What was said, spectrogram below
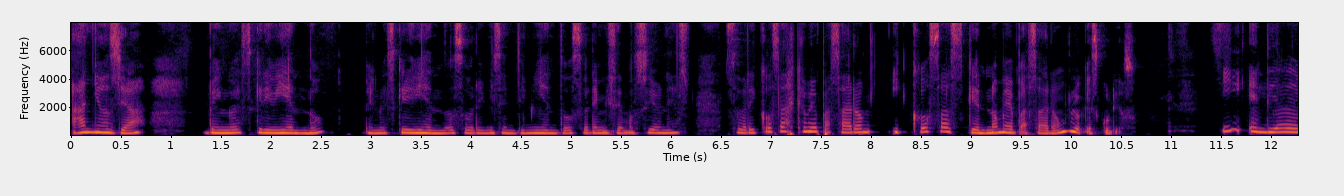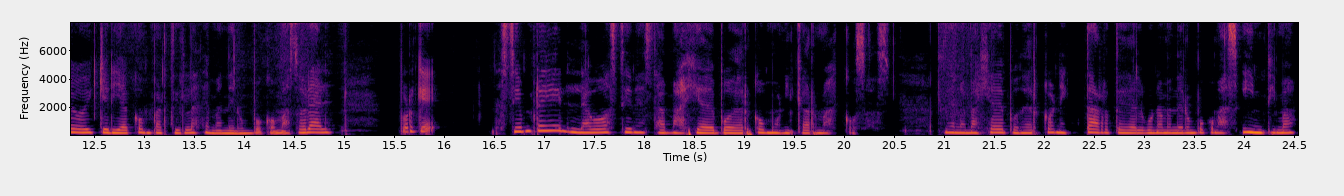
años ya vengo escribiendo, vengo escribiendo sobre mis sentimientos, sobre mis emociones, sobre cosas que me pasaron y cosas que no me pasaron, lo que es curioso. Y el día de hoy quería compartirlas de manera un poco más oral, porque siempre la voz tiene esta magia de poder comunicar más cosas, tiene la magia de poder conectarte de alguna manera un poco más íntima,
